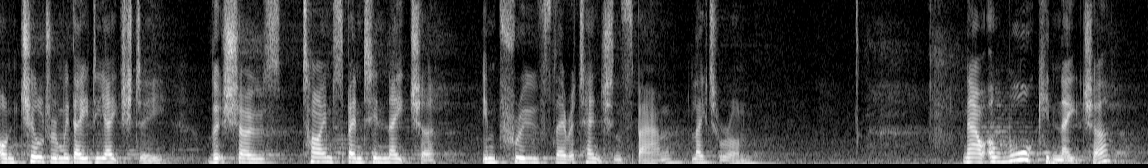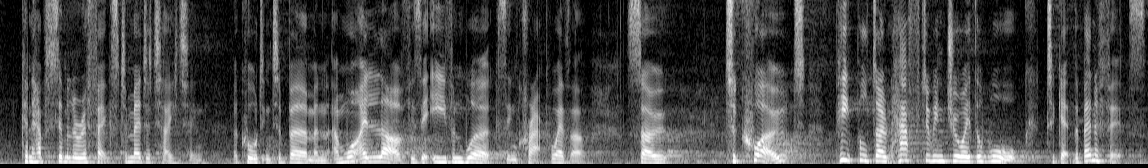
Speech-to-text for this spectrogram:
on children with ADHD that shows time spent in nature improves their attention span later on. Now, a walk in nature can have similar effects to meditating, according to Berman. And what I love is it even works in crap weather. So, to quote, people don't have to enjoy the walk to get the benefits.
